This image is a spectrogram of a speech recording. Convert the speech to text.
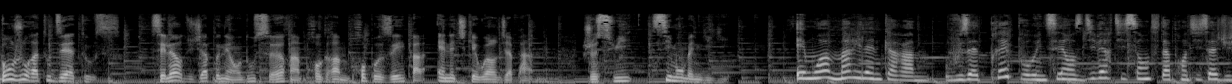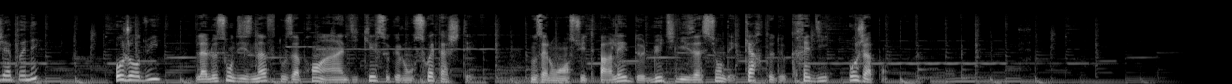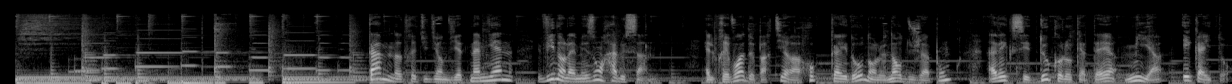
Bonjour à toutes et à tous. C'est l'heure du japonais en douceur, un programme proposé par NHK World Japan. Je suis Simon Benguigui. Et moi, Marilyn Karam. Vous êtes prêts pour une séance divertissante d'apprentissage du japonais? Aujourd'hui, la leçon 19 nous apprend à indiquer ce que l'on souhaite acheter. Nous allons ensuite parler de l'utilisation des cartes de crédit au Japon. Tam, notre étudiante vietnamienne, vit dans la maison Harusan. Elle prévoit de partir à Hokkaido dans le nord du Japon avec ses deux colocataires Mia et Kaito.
